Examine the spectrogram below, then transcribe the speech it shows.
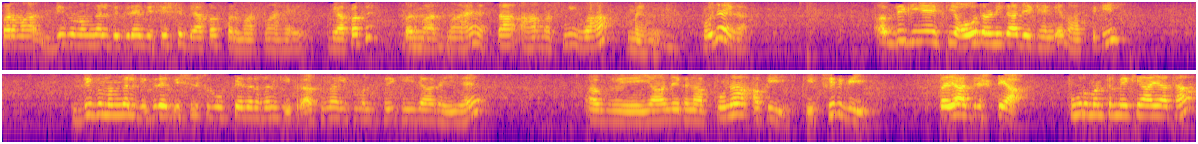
परमा, दिव्य मंगल विग्रह विशिष्ट व्यापक परमात्मा है। व्यापक परमात्मा है, सा अहम अस्मी, वह मैं हूँ। हो जाएगा। अब देखिए इसकी अवतरणिका देखेंगे भाष्य की। दिव्य मंगल विग्रह विशिष्ट रूप के दर्शन की प्रार्थना इस मंत्र से की जा रही है। अब यहाँ देखना, पुनः अपी कि फिर भी तया दृष्टिया, पूर्व मंत्र में क्या आया था?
